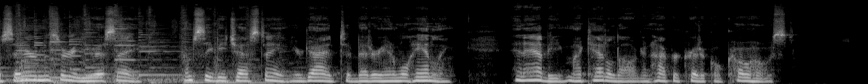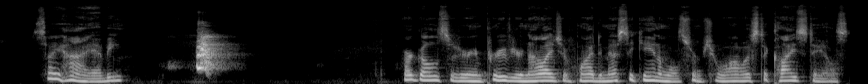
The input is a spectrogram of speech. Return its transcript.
From Center, Missouri, USA, I'm CB Chastain, your guide to better animal handling, and Abby, my cattle dog and hypercritical co host. Say hi, Abby. Our goals are to improve your knowledge of why domestic animals from Chihuahuas to Clydesdales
